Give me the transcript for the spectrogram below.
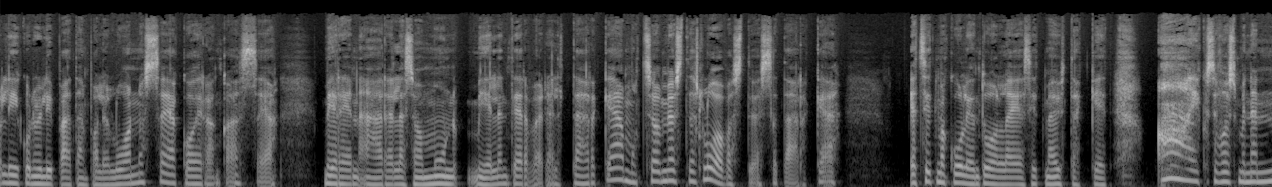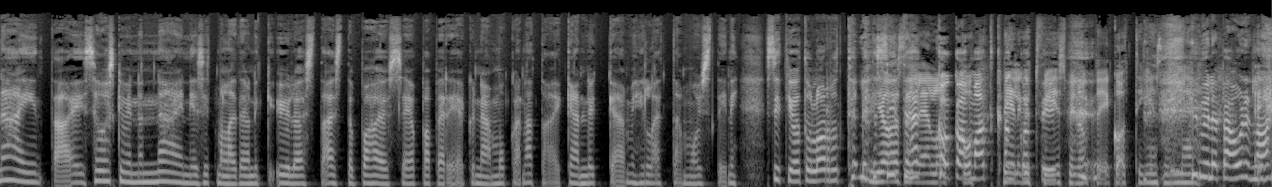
liikun ylipäätään paljon luonnossa ja koiran kanssa ja meren äärellä. Se on mun mielenterveydelle tärkeää, mutta se on myös tässä luovassa työssä tärkeää. Että sitten mä kuljen tuolle ja sitten mä yhtäkkiä, että ai kun se voisi mennä näin tai se voisikin mennä näin ja sitten mä laitan jonnekin ylös tai sitten on paha, jos ei ole paperia kynää mukana tai kännykkää, mihin laittaa muistiin, niin sitten joutuu lorruttelemaan Joo, sitä koko loppu matkan 45 minuuttia kotiin silleen. Hymyilepää uudellaan.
